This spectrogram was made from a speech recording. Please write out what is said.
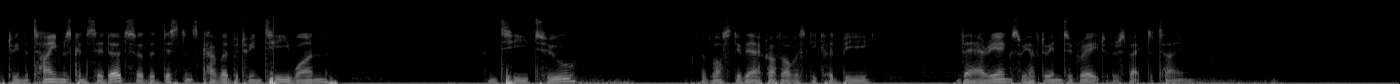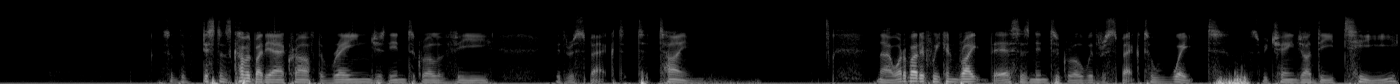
between the times considered, so the distance covered between t1 and t2. The velocity of the aircraft obviously could be varying, so we have to integrate with respect to time. So the distance covered by the aircraft, the range, is the integral of v with respect to time. Now what about if we can write this as an integral with respect to weight? So we change our dt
